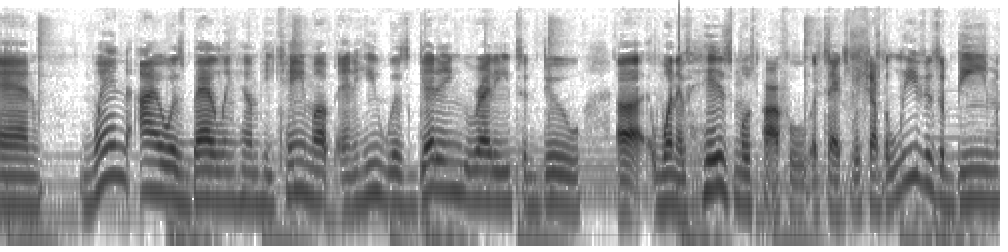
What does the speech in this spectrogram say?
and when I was battling him, he came up and he was getting ready to do uh, one of his most powerful attacks, which I believe is a beam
